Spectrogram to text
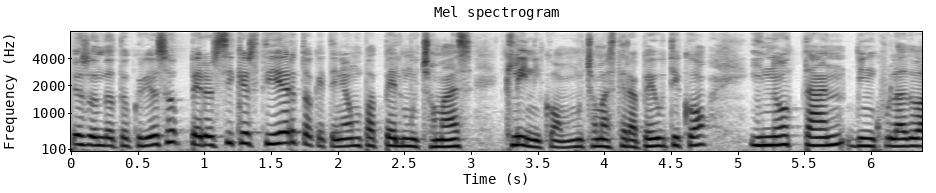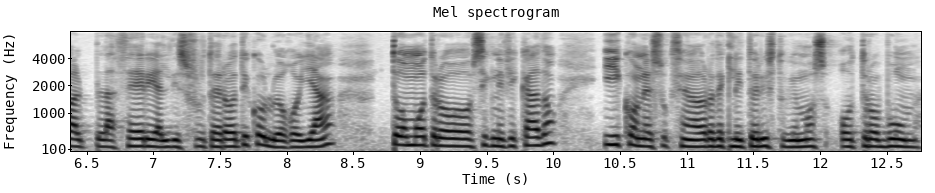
es un dato curioso, pero sí que es cierto que tenía un papel mucho más clínico, mucho más terapéutico y no tan vinculado al placer y al disfrute erótico. Luego ya tomó otro significado y con el succionador de clítoris tuvimos otro boom,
